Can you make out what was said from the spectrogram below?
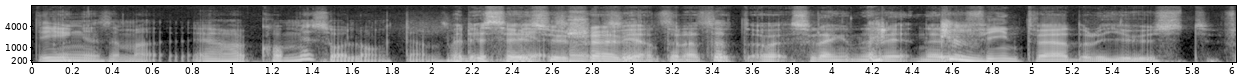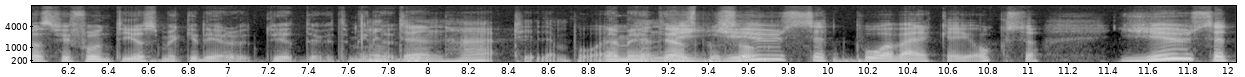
Det är ju ingen som har, har kommit så långt än. Men det sägs ju själv så- egentligen att, så- att så länge när det, när det är fint väder och ljust, fast vi får inte ge så mycket D-vitamin. Inte den här tiden på året. Men men på det, ljuset påverkar ju också. Ljuset,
